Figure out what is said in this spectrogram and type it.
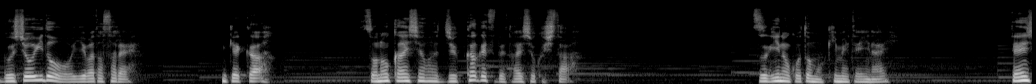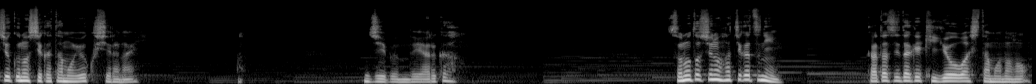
部署移動を言い渡され、結果、その会社は10ヶ月で退職した。次のことも決めていない。転職の仕方もよく知らない。自分でやるか。その年の8月に、形だけ起業はしたものの、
